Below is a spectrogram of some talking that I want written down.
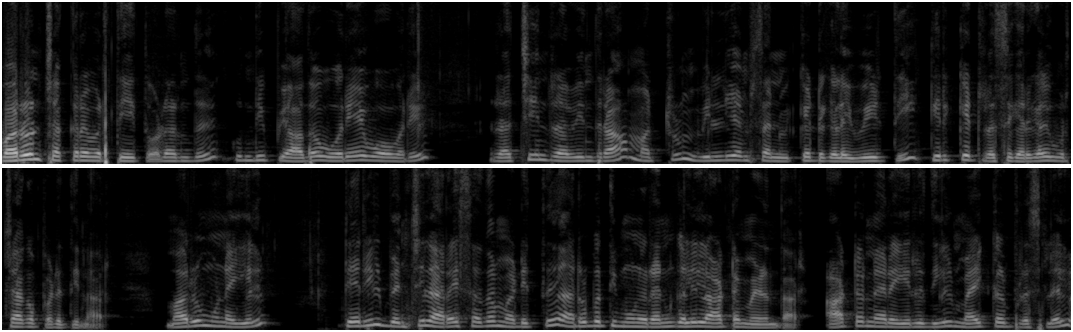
வருண் சக்கரவர்த்தியை தொடர்ந்து குந்திப் யாதவ் ஒரே ஓவரில் ரச்சின் ரவீந்திரா மற்றும் வில்லியம்சன் விக்கெட்டுகளை வீழ்த்தி கிரிக்கெட் ரசிகர்களை உற்சாகப்படுத்தினார். மறுமுனையில் டெரில் பெஞ்சில் அரை சதம் அடித்து அறுபத்தி மூணு ரன்களில் ஆட்டம் இழந்தார். ஆட்ட நேர இறுதியில் மைக்கேல் பிரஸ்லெல்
